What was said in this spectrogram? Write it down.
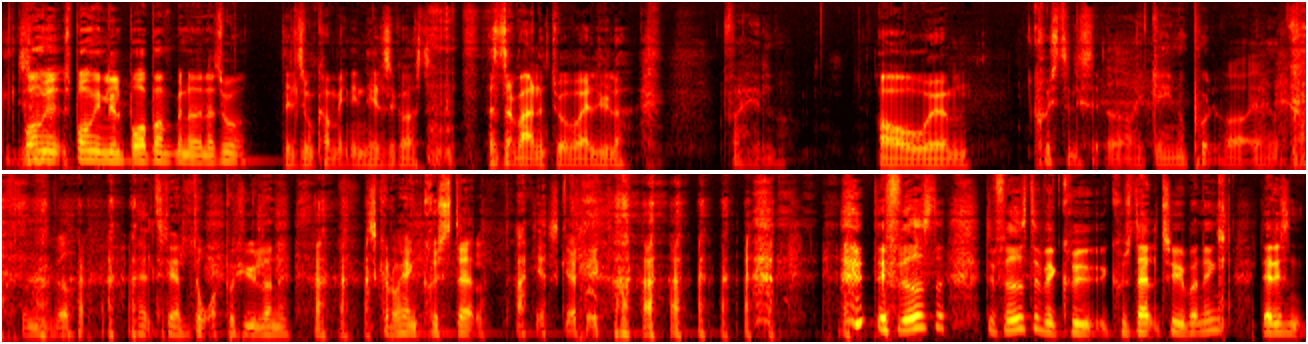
Ligesom, Sprung, sprung en lille bordbombe med noget natur. det er ligesom komme ind i en helsekost. Altså, der var natur på alle hylder. For helvede. Og øhm, Krystalliseret oregano-pulver, og jeg ved kraften ikke hvad. Alt det der lort på hylderne. Skal du have en krystal? Nej, jeg skal det ikke. det fedeste, det fedeste ved kry, krystaltyperne, ikke? Det er det sådan,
